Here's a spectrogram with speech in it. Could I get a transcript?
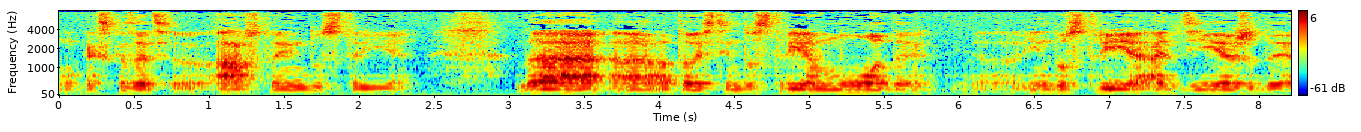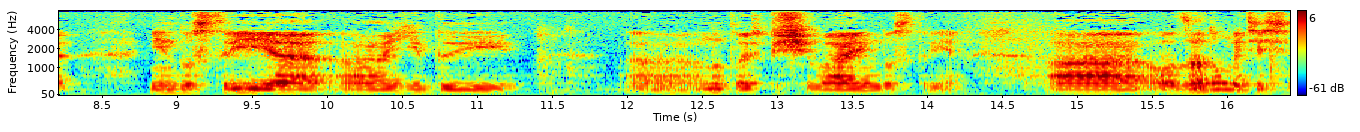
ну, как сказать, автоиндустрия – да, а, то есть индустрия моды, э, индустрия одежды, индустрия а, еды, а, ну то есть пищевая индустрия. Вот задумайтесь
